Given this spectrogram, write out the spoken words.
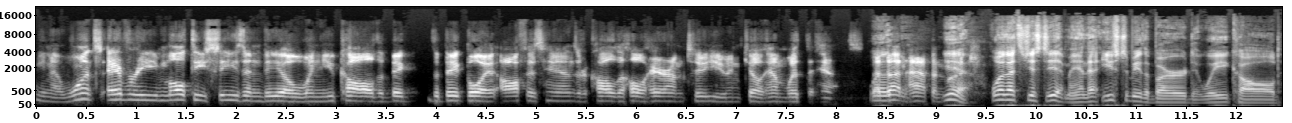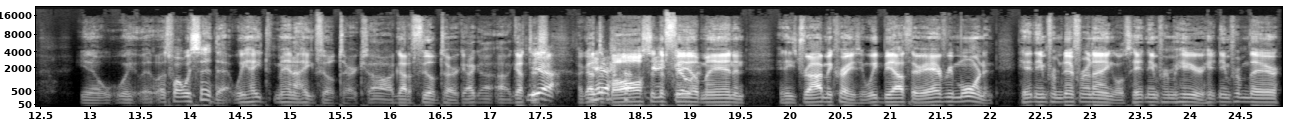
you know once every multi-season deal when you call the big the big boy off his hens or call the whole harem to you and kill him with the hens. Well, that doesn't happen. Yeah. much. Well, that's just it, man. That used to be the bird that we called. You know, we, that's why we said that. We hate, man. I hate field turkeys. Oh, I got a field turkey. I got, I got this. Yeah. I got Yeah. the boss in the field, man, and and he's driving me crazy. We'd be out there every morning, hitting him from different angles, hitting him from here, hitting him from there,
